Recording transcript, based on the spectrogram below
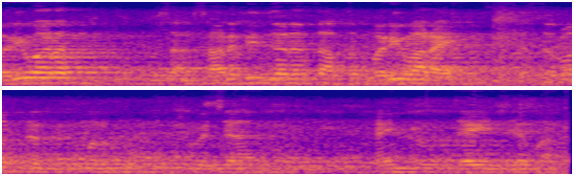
परिवारात सा- साडेतीन जणांचा आमचा परिवार आहे. त्या सर्वांतर्फे तुम्हाला खूप खूप शुभेच्छा. थँक्यू जय जय महाराज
